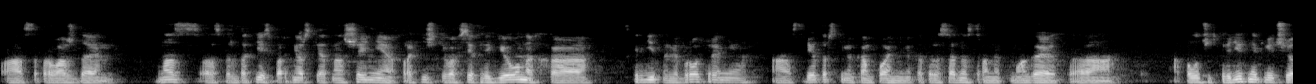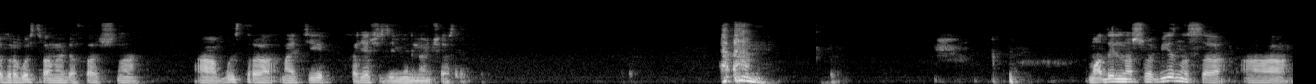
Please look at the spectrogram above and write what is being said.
а, сопровождаем. У нас, а, скажем так, есть партнерские отношения практически во всех регионах с кредитными брокерами, с риэлторскими компаниями, которые, с одной стороны, помогают получить кредитное плечо, с другой стороны, достаточно быстро найти подходящий земельный участок. Модель нашего бизнеса, а,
